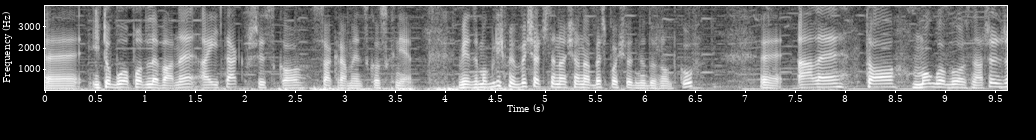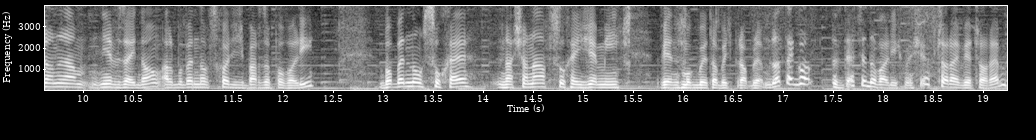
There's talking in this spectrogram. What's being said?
E, I to było podlewane, a i tak wszystko sakramencko schnie. Więc mogliśmy wysiać te nasiona bezpośrednio do rządków, e, ale to mogłoby oznaczać, że one nam nie wzejdą albo będą wschodzić bardzo powoli, bo będą suche, nasiona w suchej ziemi, więc mógłby to być problem. Dlatego zdecydowaliśmy się wczoraj wieczorem,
